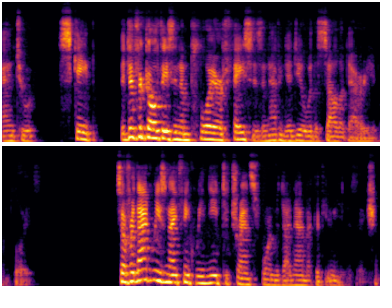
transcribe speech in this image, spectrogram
and to escape the difficulties an employer faces in having to deal with the solidarity of employees. So, for that reason, I think we need to transform the dynamic of unionization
